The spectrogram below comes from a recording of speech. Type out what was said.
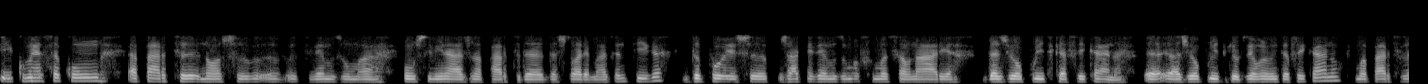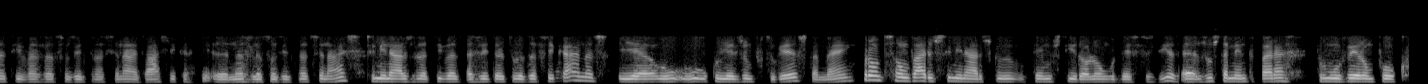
e começa com a parte, nós eh, tivemos uma, uns seminários na parte da, da história mais antiga, depois eh, já tivemos uma formação na área da geopolítica africana, eh, a geopolítica e o desenvolvimento africano, uma parte relativa às relações internacionais, à África nas relações internacionais, seminários relativos às literaturas africanas e o, o colonialismo português também. Pronto, são vários seminários que temos tido ao longo destes dias, eh, justamente para promover um pouco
